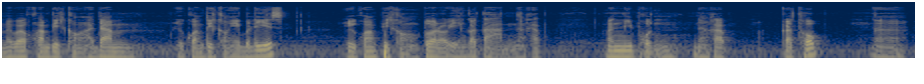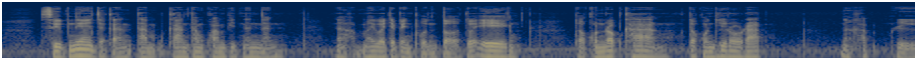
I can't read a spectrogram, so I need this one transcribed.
ไม่ว่าความผิดของอาดัมหรือความผิดของอิบลิสหรือความผิดของตัวเราเองก็ตามนะครับ มันมีผลนะครับ กระทบนะสืบเนื่องจากการทำการทำความผิดนั้นๆนะครับไม่ว่าจะเป็นผลต่อตัวเอง ต่อคนรอบข้าง ต่อคนที่เรารักนะครับ หรือ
